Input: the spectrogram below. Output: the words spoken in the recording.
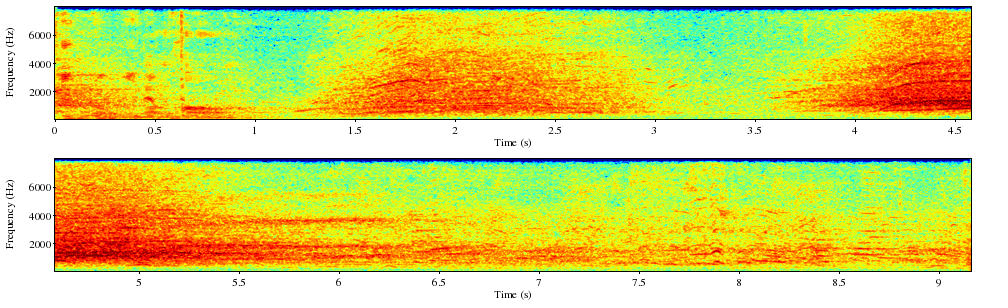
พริกหนุ่มมีน้ำหอม ไป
